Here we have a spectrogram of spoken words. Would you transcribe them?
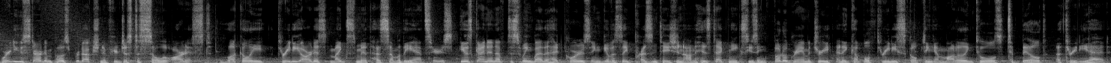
Where do you start in post production if you're just a solo artist? Luckily, 3D artist Mike Smith has some of the answers. He was kind enough to swing by the headquarters and give us a presentation on his techniques using photogrammetry and a couple 3D sculpting and modeling tools to build a 3D head.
